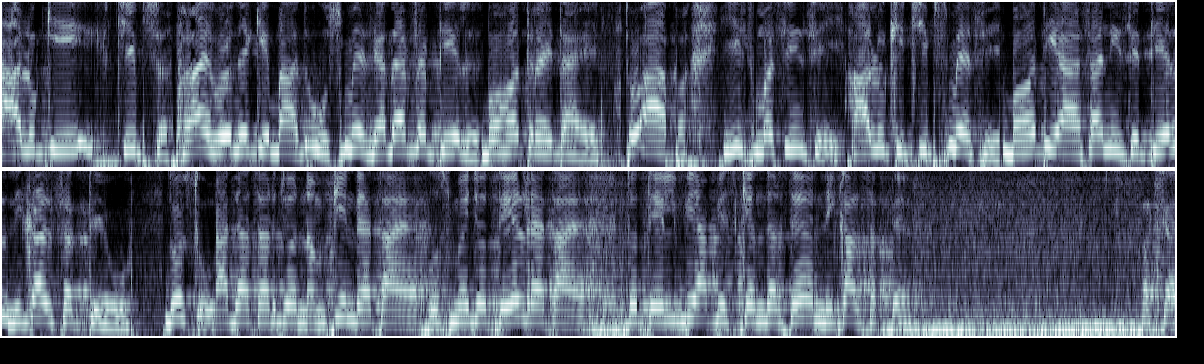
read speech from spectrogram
आलू की चिप्स फ्राई होने के बाद उसमें ज़्यादातर तेल बहुत रहता है। तो आप इस मशीन से आलू की चिप्स में से बहुत ही आसानी से तेल निकाल सकते हो। दोस्तों ज़्यादा सर जो नमकीन रहता है उसमें जो तेल रहता है तो तेल भी आप इसके अंदर से निकाल सकते हैं। अच्छा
